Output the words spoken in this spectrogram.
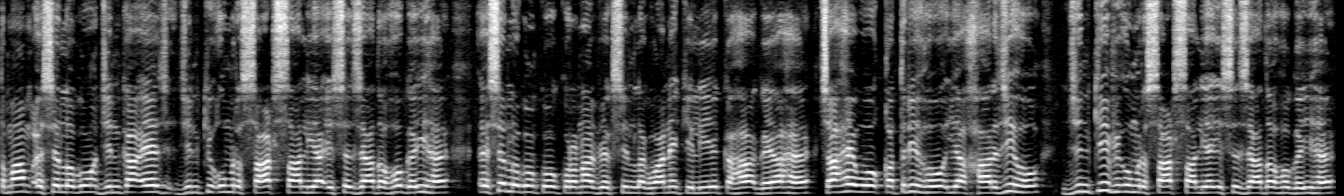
तमाम ऐसे लोगों जिनका एज, जिनकी उम्र साठ साल या इससे ज़्यादा हो गई है, ऐसे लोगों को कोरोना वैक्सीन लगवाने के लिए कहा गया है। चाहे वो कतरी हो या खारजी हो, जिनकी भी उम्र 60 साल या इससे ज़्यादा हो गई है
